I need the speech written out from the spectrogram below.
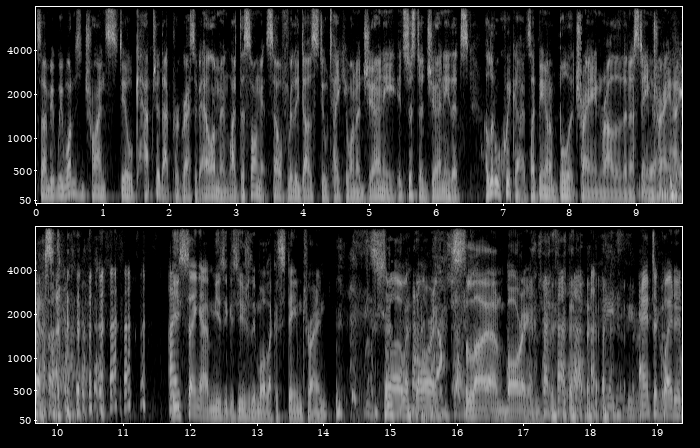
So I mean, we wanted to try and still capture that progressive element. Like the song itself really does still take you on a journey. It's just a journey that's a little quicker. It's like being on a bullet train rather than a steam Yeah. train, I guess. Are you saying our music is usually more like a steam train? Slow and boring. Slow and boring. Antiquated.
